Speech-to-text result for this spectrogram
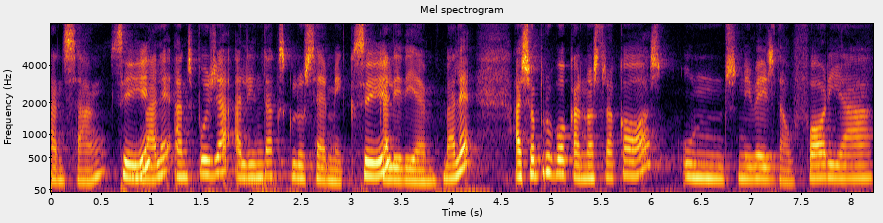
en sang. Sí. Vale? Ens puja a l'índex glucèmic, Sí. que li diem. Vale? Això provoca al nostre cos uns nivells d'eufòria,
